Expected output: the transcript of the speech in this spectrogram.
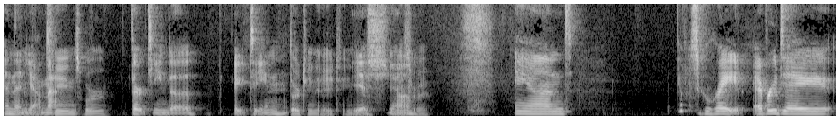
and then, yeah, Matt, Teens were 13 to 18. 13 to 18. Ish, yeah. That's right. And it was great. Every day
